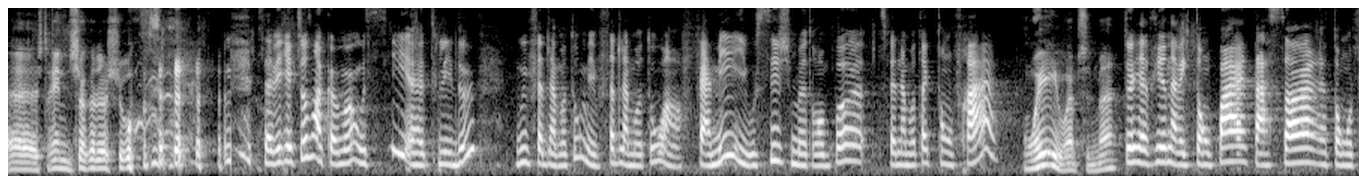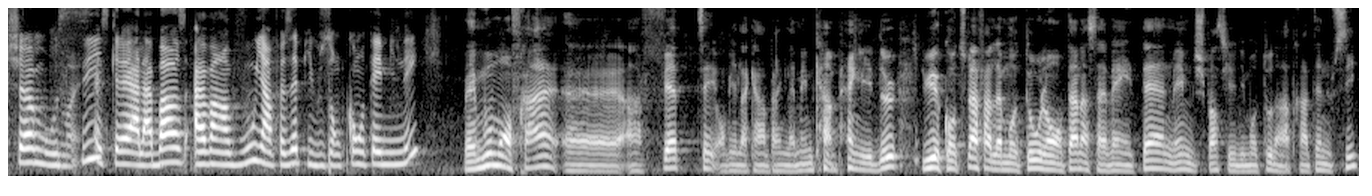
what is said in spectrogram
euh, je traîne du chocolat chaud. Vous avez quelque chose en commun aussi, euh, tous les deux? Oui, vous faites de la moto, mais vous faites de la moto en famille aussi, je me trompe pas. Tu fais de la moto avec ton frère? oui, oui, absolument. Toi, Catherine, avec ton père, ta sœur, ton chum aussi. Ouais. Est-ce qu'à la base, avant vous, ils en faisaient puis ils vous ont contaminé? Ben, moi, mon frère, euh, en fait, on vient de la campagne, la même campagne, les deux. Lui, il a continué à faire de la moto longtemps dans sa vingtaine, même, je pense qu'il y a eu des motos dans la trentaine aussi.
